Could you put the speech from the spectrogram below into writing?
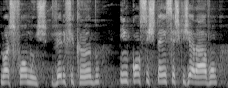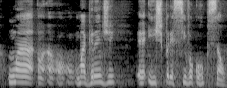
nós fomos verificando inconsistências que geravam uma, uma grande é, e expressiva corrupção.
